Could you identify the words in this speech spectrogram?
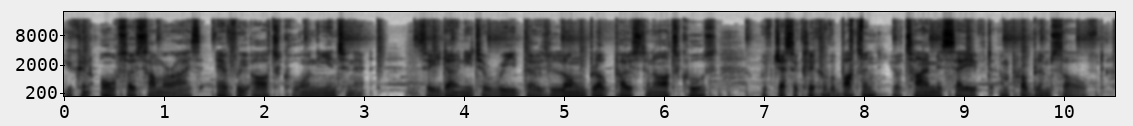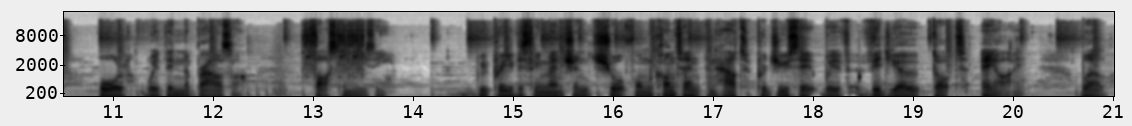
you can also summarize every article on the internet. So you don't need to read those long blog posts and articles. With just a click of a button, your time is saved and problem solved, all within the browser. Fast and easy. We previously mentioned short form content and how to produce it with Vidyo.ai. Well,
